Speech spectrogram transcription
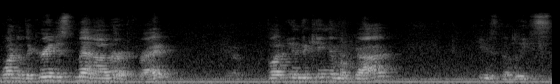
one of the greatest men on earth, right? Yep. But in the kingdom of God, he was the least.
